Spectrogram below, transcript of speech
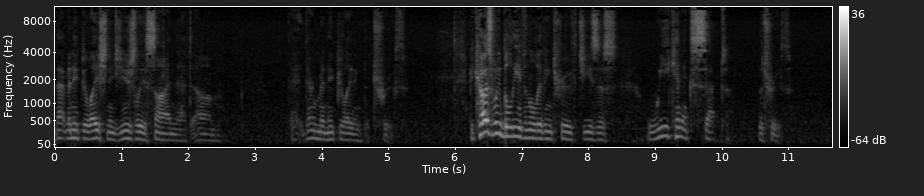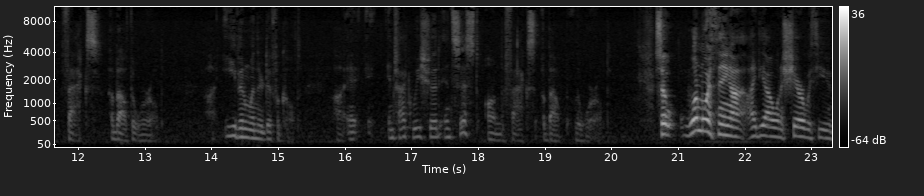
that manipulation is usually a sign that um, they're manipulating the truth. Because we believe in the living truth, Jesus, we can accept the truth, facts about the world, uh, even when they're difficult. Uh, in fact, we should insist on the facts about the world. So, one more thing, uh, idea I want to share with you,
